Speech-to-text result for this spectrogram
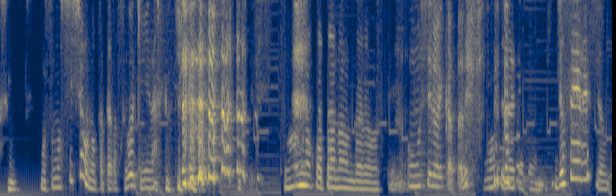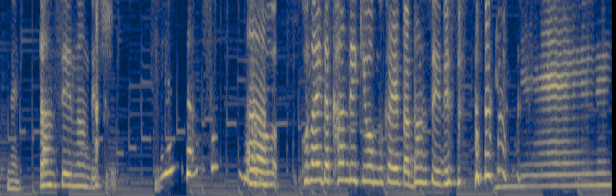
もうその師匠の方がすごい気になる。どんな方なんだろうっていう。面白い方です。面白い方なんです。女性ですよね。男性なんです。えー、男性なんだ。この間還暦を迎えた男性です。えー、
